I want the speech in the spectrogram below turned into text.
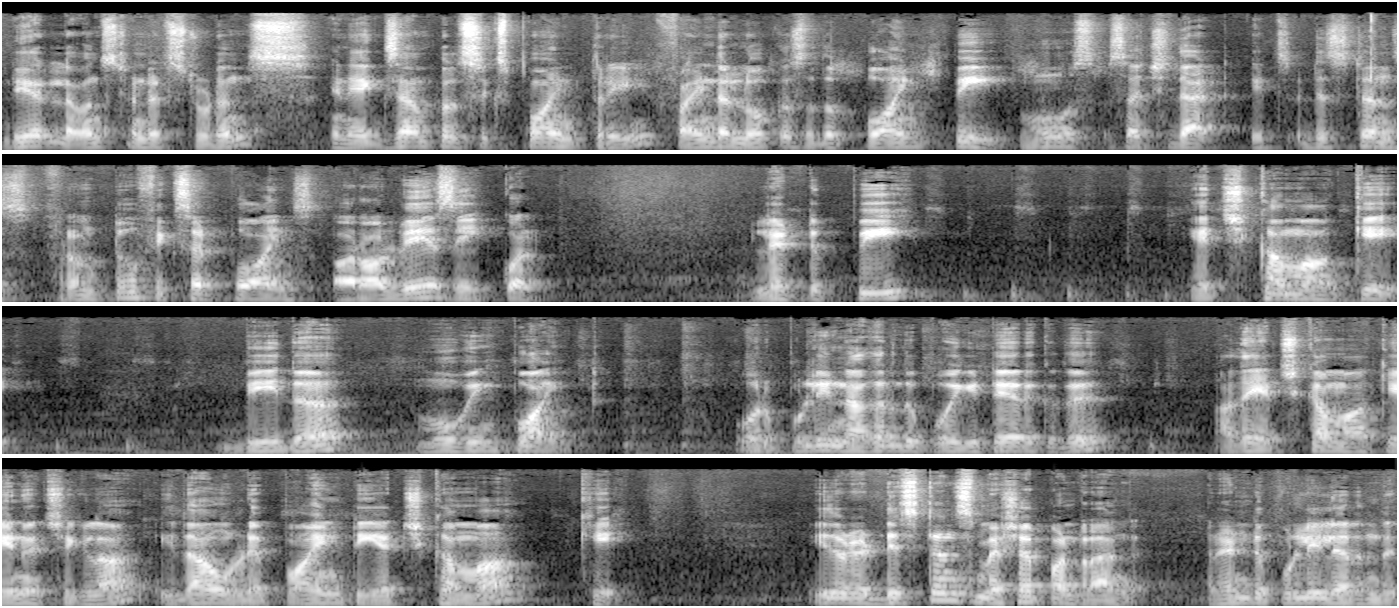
Dear 11th standard students, in example 6.3, find the locus of the point P moves such that its distance from two fixed points are always equal. Let P, H, K be the moving point. ஒரு புள்ளி நகர்ந்து போய்கிட்டே இருக்குது அதை ஹெச் கம்மா கேன்னு வச்சுக்கலாம் இதான் உங்களுடைய பாயிண்ட் ஹெச் கம்மா கே இதோட டிஸ்டன்ஸ் மெஷர் பண்ணுறாங்க ரெண்டு புள்ளியிலேருந்து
